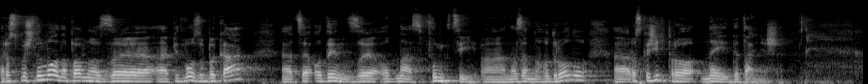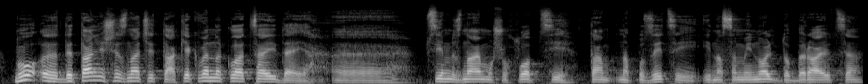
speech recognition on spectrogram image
Розпочнемо напевно з е, підвозу БК. Е, Це один з одна з функцій е, наземного дрону. Розкажіть про неї детальніше. Ну, детальніше, значить так, як виникла ця ідея. Всі ми знаємо, що хлопці там на позиції і на самий ноль добираються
